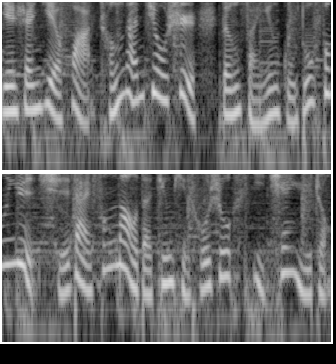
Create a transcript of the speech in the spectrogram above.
燕山夜话》《城南旧事》等反映古都风韵、时代风貌的精品图书一千余种。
